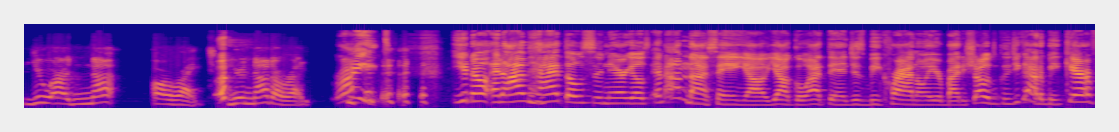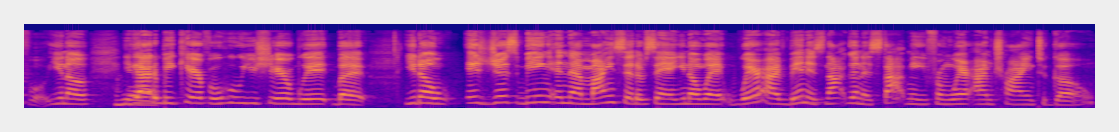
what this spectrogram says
you are not all right. You're not all right. right. you know, and I've had those scenarios, and I'm not saying y'all y'all go out there and just be crying on everybody's shoulders because you got to be careful. You know, you got to be careful who you share with, but you know, it's just being in that mindset of saying, you know what, where I've been is not going to stop me from where I'm trying to go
